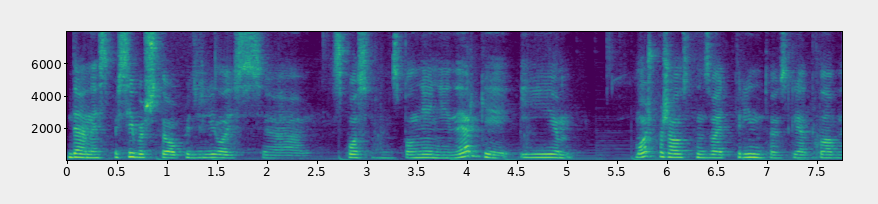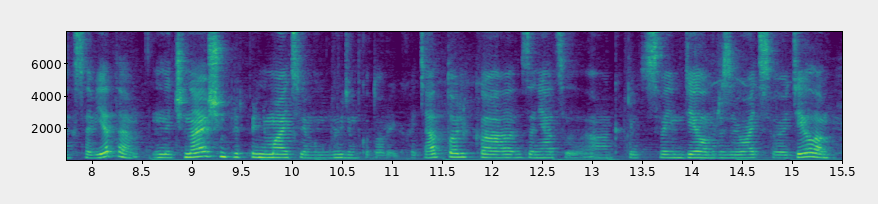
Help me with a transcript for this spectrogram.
Да, Настя, спасибо, что поделилась э, способом исполнения энергии. И можешь, пожалуйста, назвать три, на твой взгляд, главных совета начинающим предпринимателям и людям, которые хотят только заняться э, каким-то своим делом, развивать свое дело –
